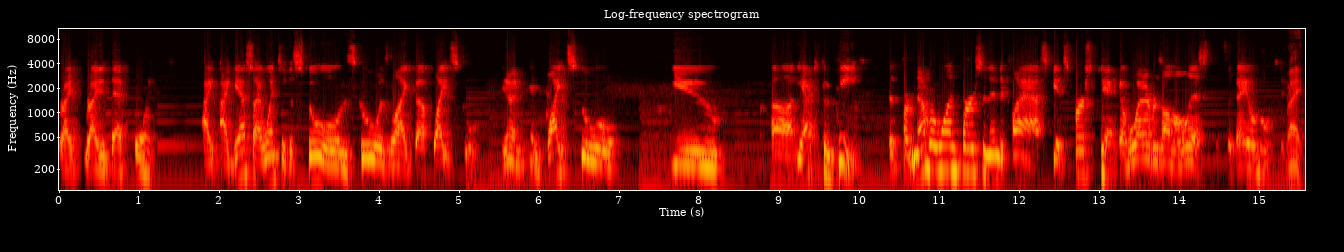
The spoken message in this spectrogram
right right at that point. I, I guess I went to the school and the school was like a flight school. You know, in, in flight school, you uh, you have to compete. The number one person in the class gets first pick of whatever's on the list that's available to. Right.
